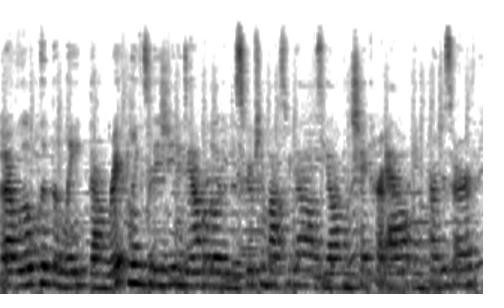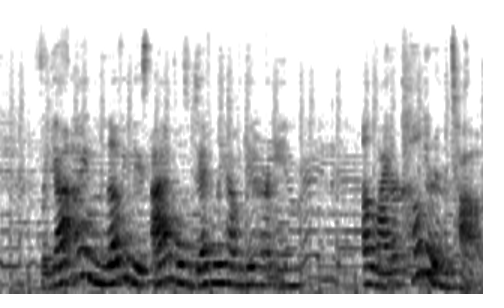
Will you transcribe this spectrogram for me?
But I will put the link, direct link to this unit down below in the description box for y'all so y'all can check her out and purchase her. But y'all, I am loving this. I most definitely have to get her in a lighter color in the top.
